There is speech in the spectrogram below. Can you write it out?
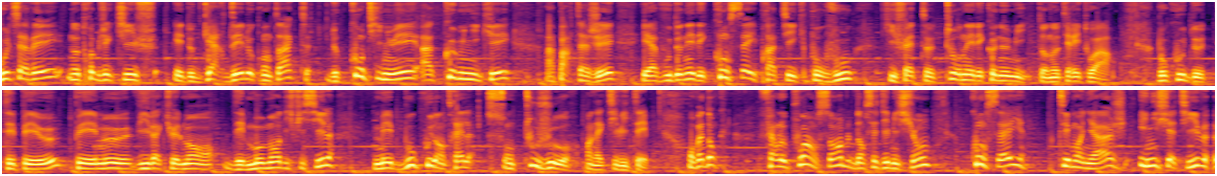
Vous le savez, notre objectif est de garder le contact, de continuer à communiquer, à partager et à vous donner des conseils pratiques pour vous qui faites tourner l'économie dans nos territoires. Beaucoup de TPE, PME vivent actuellement des moments difficiles, mais beaucoup d'entre elles sont toujours en activité. On va donc faire le point ensemble dans cette émission. Conseils, témoignages, initiatives,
